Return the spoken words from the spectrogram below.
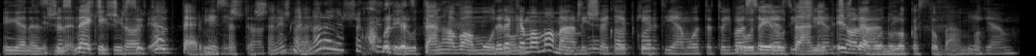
igen, ez és nekik is, is hát, természetesen, és nagyon aranyosak, én délután, ha van módon. De nekem a mamám is munka, egyébként akkor... ilyen volt, tehát hogy valószínűleg ez is ilyen és családi. bevonulok a szobámba. Igen,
